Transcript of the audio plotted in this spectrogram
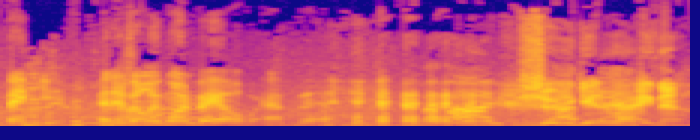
Uh, Thank you. And there's only one bell after that. Bye-bye. Sure you God get it right now.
